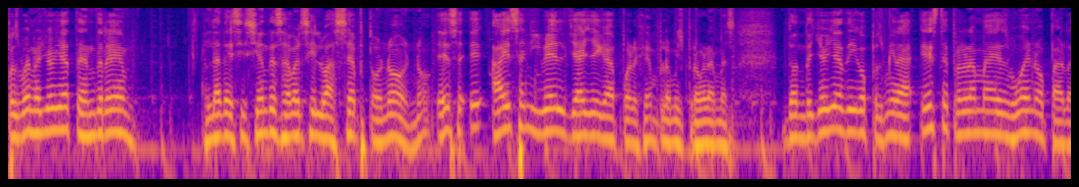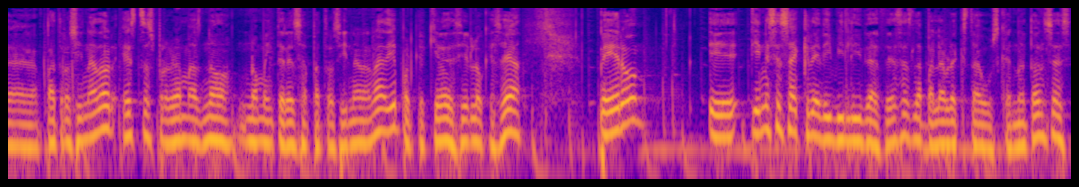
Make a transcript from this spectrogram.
pues bueno, yo ya tendré la decisión de saber si lo acepto o no, ¿no? Ese, eh, a ese nivel ya llega, por ejemplo, mis programas, donde yo ya digo, pues mira, este programa es bueno para patrocinador, estos programas no, no me interesa patrocinar a nadie porque quiero decir lo que sea, pero eh, tienes esa credibilidad, esa es la palabra que estaba buscando. Entonces,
